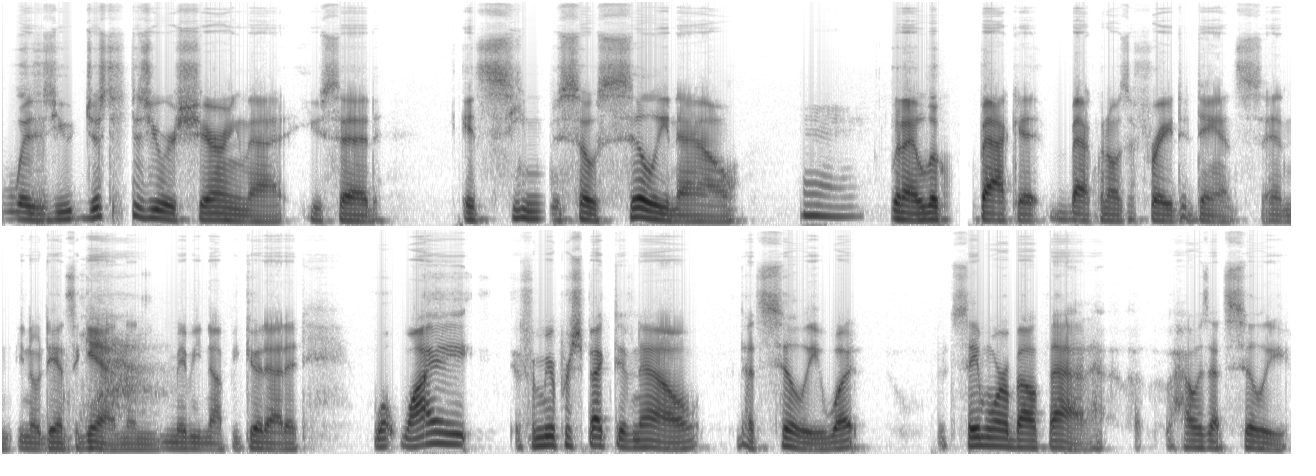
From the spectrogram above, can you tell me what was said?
was you just as you were sharing that you said it seems so silly now mm. when i look back at back when i was afraid to dance and you know dance again yeah. and maybe not be good at it what why from your perspective now that's silly what say more about that how is that silly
